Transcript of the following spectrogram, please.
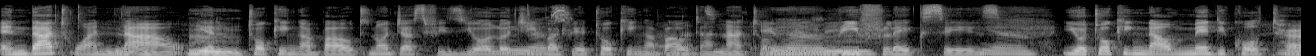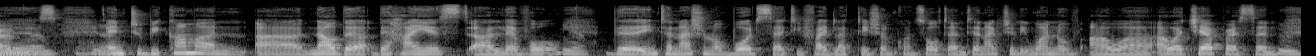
And that one now we are talking about not just physiology Yes. but we are talking about anatomy everything. reflexes. Yeah. you're talking now medical terms. Yeah. and to become an uh, now the the highest uh, level Yeah. the international board certified lactation consultant and actually one of our our chairperson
